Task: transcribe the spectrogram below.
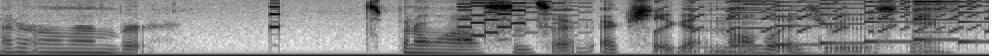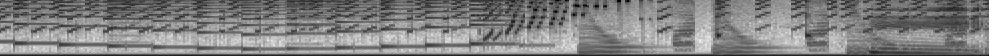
I don't remember. It's been a while since I've actually gotten all the way through this game. Hmm.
